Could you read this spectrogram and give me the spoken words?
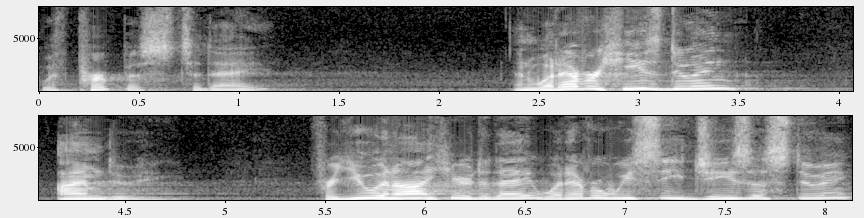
with purpose today. And whatever he's doing, I'm doing. For you and I here today, whatever we see Jesus doing,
